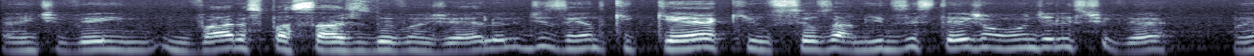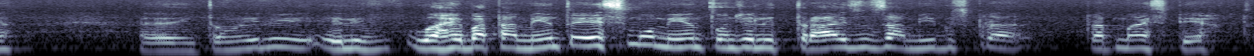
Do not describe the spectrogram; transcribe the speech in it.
a gente vê em, em, várias passagens do Evangelho ele dizendo que quer que os seus amigos estejam onde ele estiver. Né? É, então ele, ele, o arrebatamento é esse momento onde ele traz os amigos para mais perto.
